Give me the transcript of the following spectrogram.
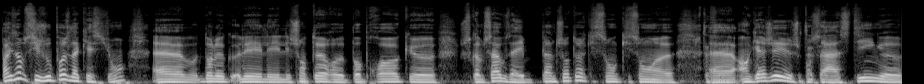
par exemple, si je vous pose la question, euh, dans le, les, les, les, chanteurs pop rock, euh, choses comme ça, vous avez plein de chanteurs qui sont qui sont euh, engagés. Je pense à Sting, euh,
